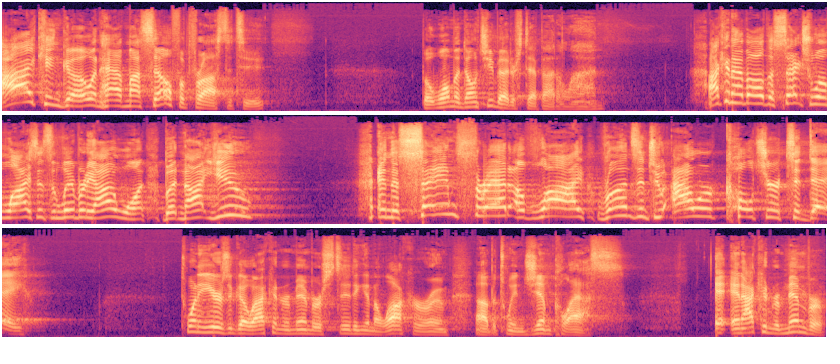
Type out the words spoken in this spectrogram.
I can go and have myself a prostitute, but woman, don't you better step out of line. I can have all the sexual and license and liberty I want, but not you. And the same thread of lie runs into our culture today. 20 years ago, I can remember sitting in a locker room uh, between gym class. And, and I can remember,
